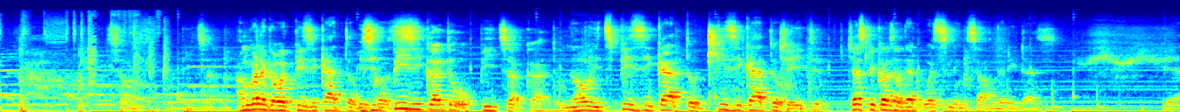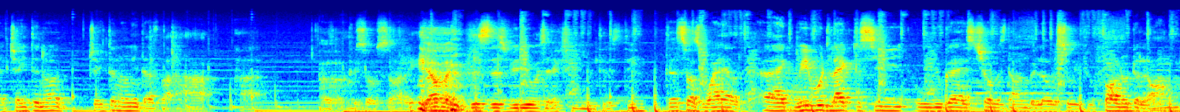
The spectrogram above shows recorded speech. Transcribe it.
Sounds like a pizza. I'm gonna go with Pizzicato. Is it pizzicato or pizzacato? No, it's Pizzicato. Pizzicato. Jayton. Just because of that whistling sound that he does. Yeah, Chaitan, o- Chaiton only does the ah, ah. Oh, I'm so sorry. yeah, but this this video was actually interesting. This was wild. Like we would like to see who you guys chose down below. So if you followed along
